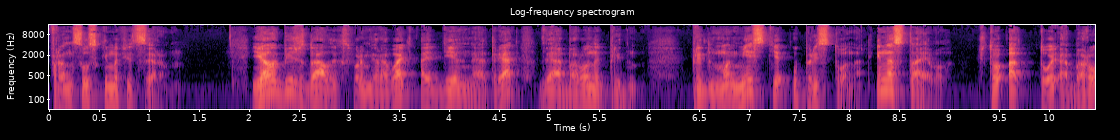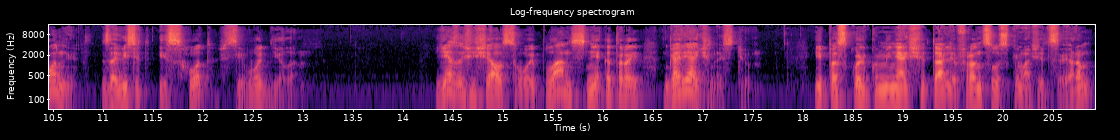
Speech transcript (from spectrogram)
французским офицером. Я убеждал их сформировать отдельный отряд для обороны пред... у Престона и настаивал, что от той обороны зависит исход всего дела. Я защищал свой план с некоторой горячностью, и поскольку меня считали французским офицером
